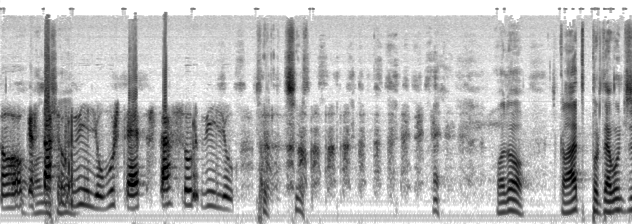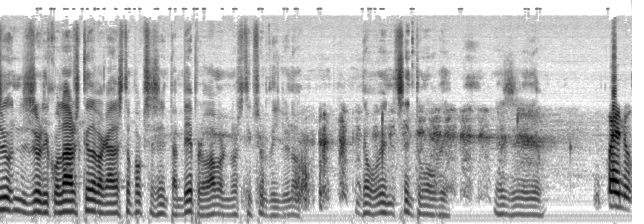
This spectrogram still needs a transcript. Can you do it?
No, que o no està sé. sordillo, vostè està sordillo. Sí. bueno, esclar, porteu uns, uns auriculars que de vegades tampoc se senten bé, però vamos, no estic sordillo, no. De moment sento molt bé. A Déu. Bueno,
